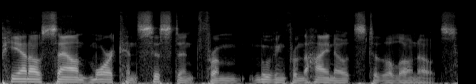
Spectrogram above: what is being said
piano sound more consistent from moving from the high notes to the low notes.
